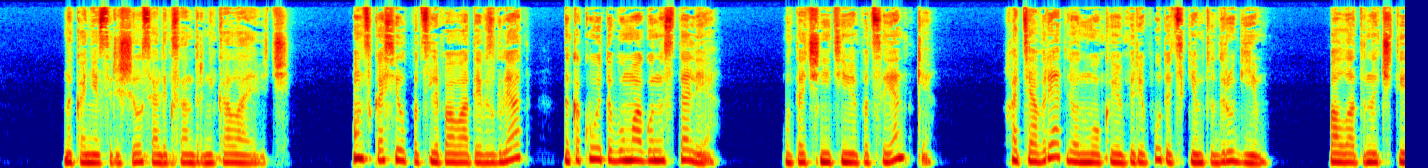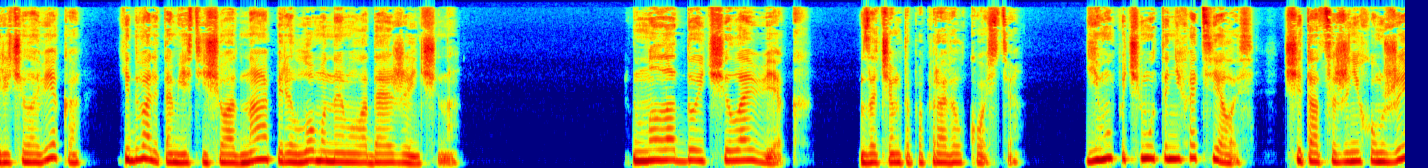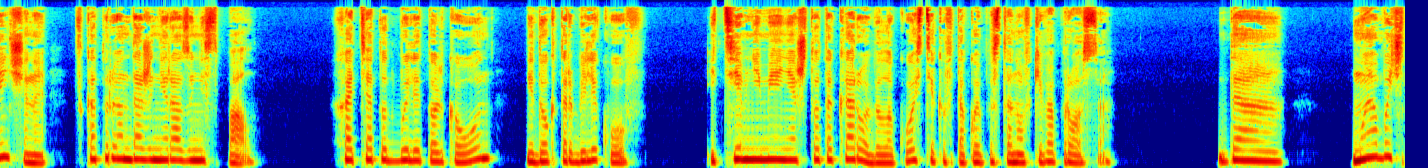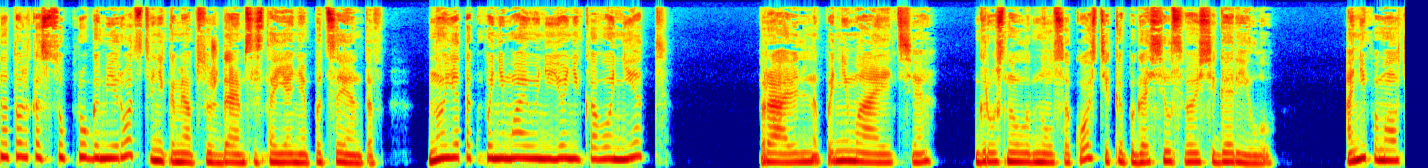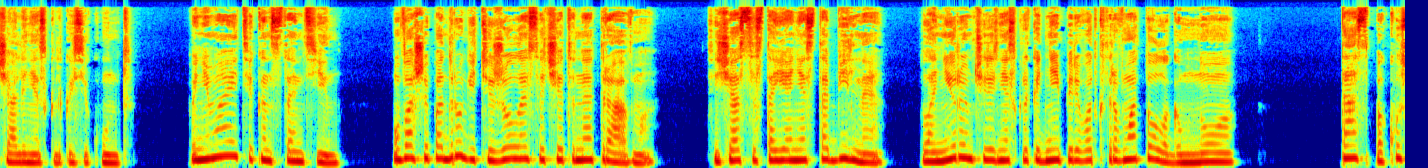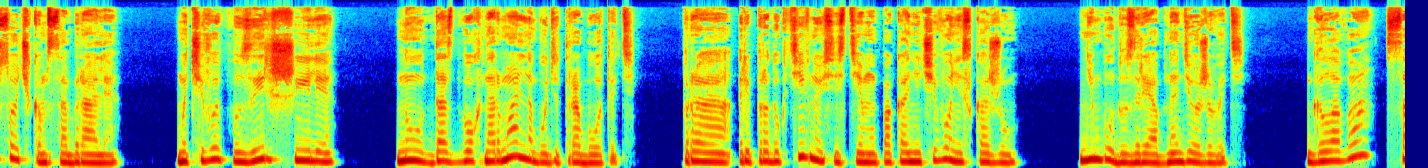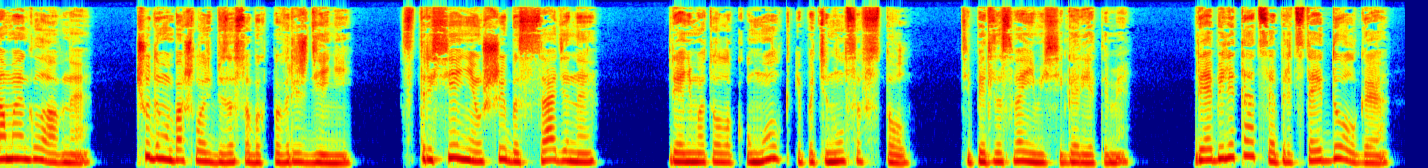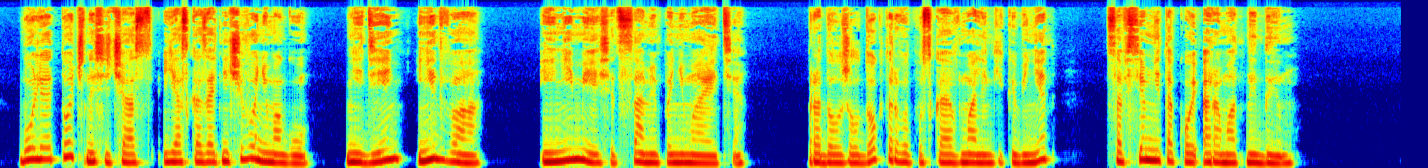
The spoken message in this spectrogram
Наконец решился Александр Николаевич. Он скосил подслеповатый взгляд на какую-то бумагу на столе. Уточнить имя пациентки? Хотя вряд ли он мог ее перепутать с кем-то другим. Палата на четыре человека, едва ли там есть еще одна переломанная молодая женщина. «Молодой человек», — зачем-то поправил Костя. Ему почему-то не хотелось, считаться женихом женщины, с которой он даже ни разу не спал. Хотя тут были только он и доктор Беляков. И тем не менее что-то коробило Костика в такой постановке вопроса. «Да, мы обычно только с супругами и родственниками обсуждаем состояние пациентов, но, я так понимаю, у нее никого нет?» «Правильно понимаете», — грустно улыбнулся Костик и погасил свою сигарилу. Они помолчали несколько секунд. «Понимаете, Константин, у вашей подруги тяжелая сочетанная травма. Сейчас состояние стабильное. Планируем через несколько дней перевод к травматологам, но... Таз по кусочкам собрали. Мочевой пузырь сшили. Ну, даст бог, нормально будет работать. Про репродуктивную систему пока ничего не скажу. Не буду зря обнадеживать. Голова — самое главное. Чудом обошлось без особых повреждений. Сотрясение, ушибы, ссадины. Реаниматолог умолк и потянулся в стол. Теперь за своими сигаретами. Реабилитация предстоит долгая, более точно сейчас я сказать ничего не могу. Ни день и ни два. И не месяц, сами понимаете. Продолжил доктор, выпуская в маленький кабинет совсем не такой ароматный дым.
